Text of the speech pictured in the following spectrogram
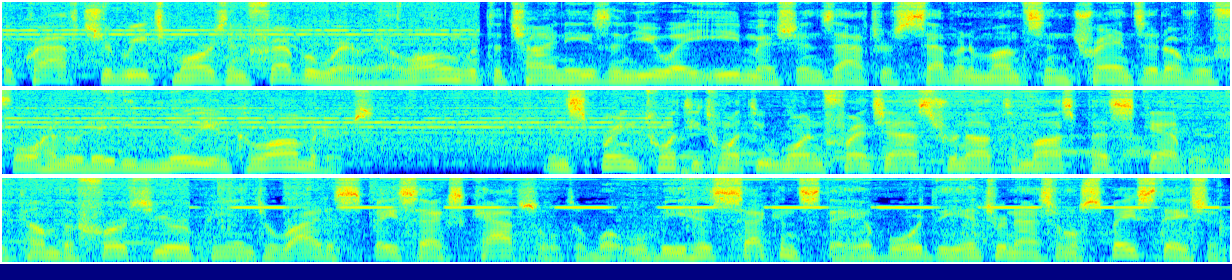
The craft should reach Mars in February, along with the Chinese and UAE missions after seven months in transit over 480 million kilometers. In spring 2021, French astronaut Thomas Pesquet will become the first European to ride a SpaceX capsule to what will be his second stay aboard the International Space Station.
